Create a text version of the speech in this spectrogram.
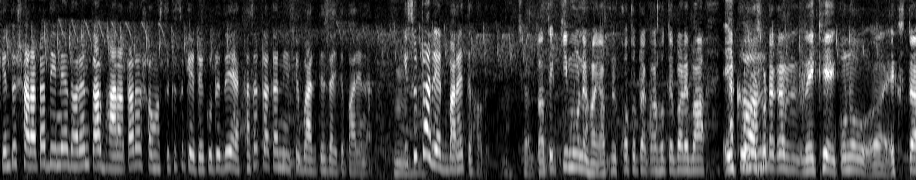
কিন্তু সারাটা দিনে ধরেন তার ভাড়াটারা সমস্ত কিছু কেটে কুটে দিয়ে এক হাজার টাকা নিয়ে সে বাড়িতে যাইতে পারে না। কিছুটা রেট বাড়াইতে হবে। আচ্ছা তাতে কি মনে হয়? আপনি কত টাকা হতে পারে বা এই পনেরোশো টাকা রেখে কোনো এক্সট্রা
